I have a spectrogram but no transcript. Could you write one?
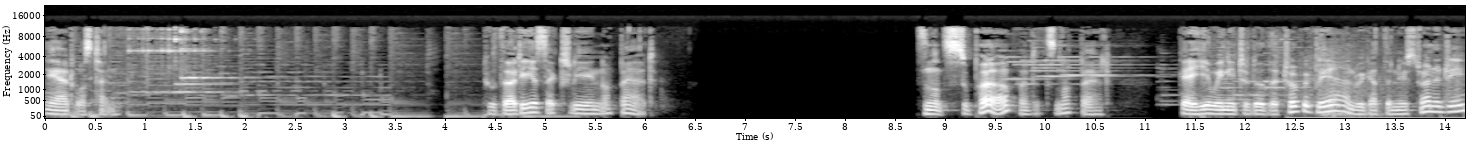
Yeah, it was 10. 230 is actually not bad. It's not superb, but it's not bad. Okay, here we need to do the triple clear, and we got the new strategy,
